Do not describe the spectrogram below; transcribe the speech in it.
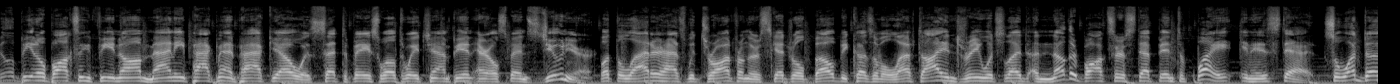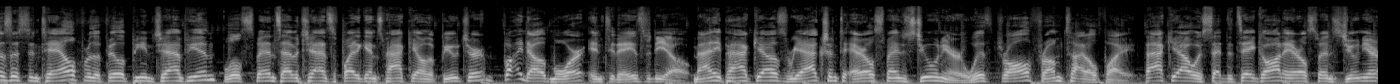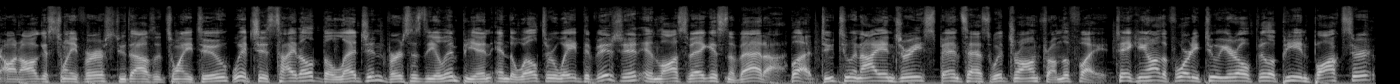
Filipino boxing phenom Manny Pacquiao was set to face welterweight champion Errol Spence Jr., but the latter has withdrawn from their scheduled bout because of a left eye injury which led another boxer step in to fight in his stead. So what does this entail for the Philippine champion? Will Spence have a chance to fight against Pacquiao in the future? Find out more in today's video. Manny Pacquiao's reaction to Errol Spence Jr. withdrawal from title fight. Pacquiao is set to take on Errol Spence Jr. on August 21st, 2022 which is titled The Legend versus the Olympian in the welterweight division in Las Vegas, Nevada. But due to an eye injury, Spence has withdrawn from the fight. Taking on the 42 year old Philippine boxer,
